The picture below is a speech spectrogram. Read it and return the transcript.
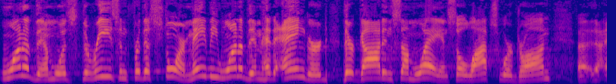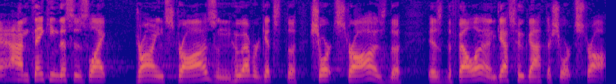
one of them was the reason for this storm. Maybe one of them had angered their God in some way, and so lots were drawn. Uh, I'm thinking this is like drawing straws, and whoever gets the short straw is the, is the fella, and guess who got the short straw?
